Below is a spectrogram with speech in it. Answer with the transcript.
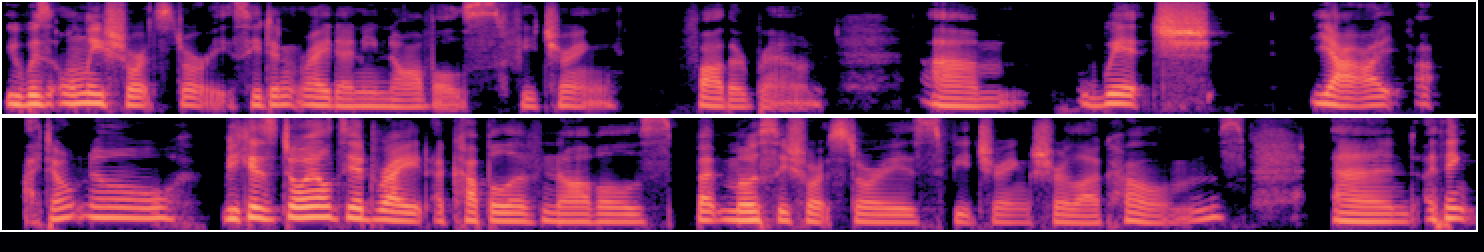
it was only short stories. He didn't write any novels featuring Father Brown, um, which, yeah, I, I don't know because Doyle did write a couple of novels, but mostly short stories featuring Sherlock Holmes. And I think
